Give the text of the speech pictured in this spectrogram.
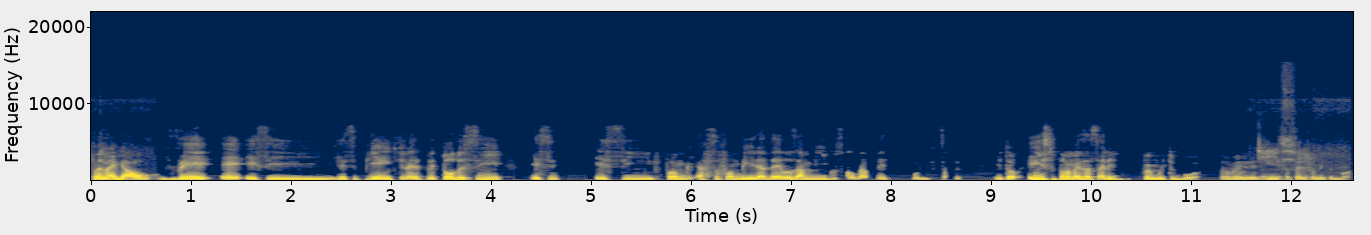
foi legal ver é, esse recipiente, né? Ver todo esse. esse, esse fami essa família dela, os amigos, como ela sabe? Então, isso, pelo menos, a série foi muito boa. Pelo menos isso, isso a série foi muito boa.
